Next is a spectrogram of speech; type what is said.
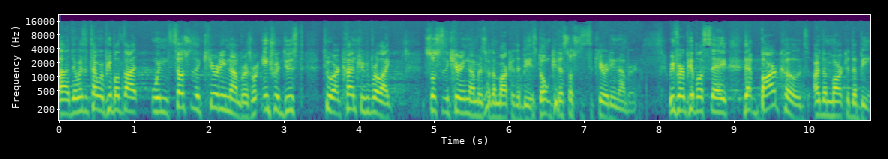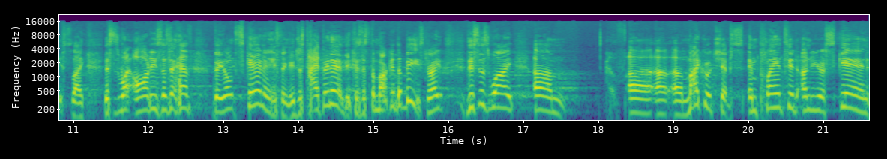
Uh, there was a time where people thought when social security numbers were introduced to our country, people were like, social security numbers are the mark of the beast. Don't get a social security number. We've heard people say that barcodes are the mark of the beast. Like, this is why Aldi's doesn't have, they don't scan anything. They just type it in because it's the mark of the beast, right? This is why um, uh, uh, uh, microchips implanted under your skin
